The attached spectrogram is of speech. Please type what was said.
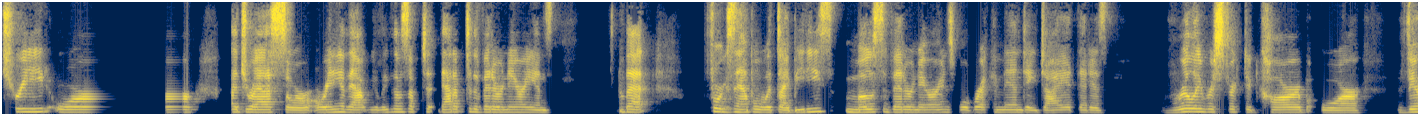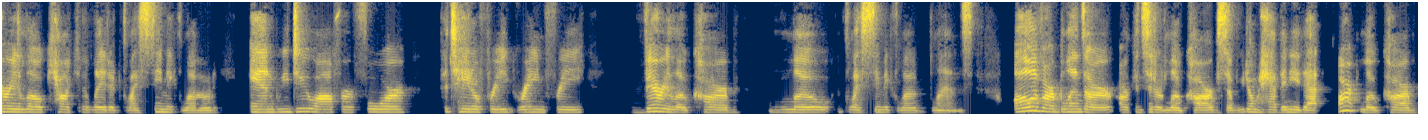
treat or, address or, or any of that. We leave those up to that up to the veterinarians. But for example, with diabetes, most veterinarians will recommend a diet that is really restricted carb or very low calculated glycemic load. And we do offer four potato free, grain free, very low carb, low glycemic load blends all of our blends are, are considered low carb. So we don't have any that aren't low carb,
